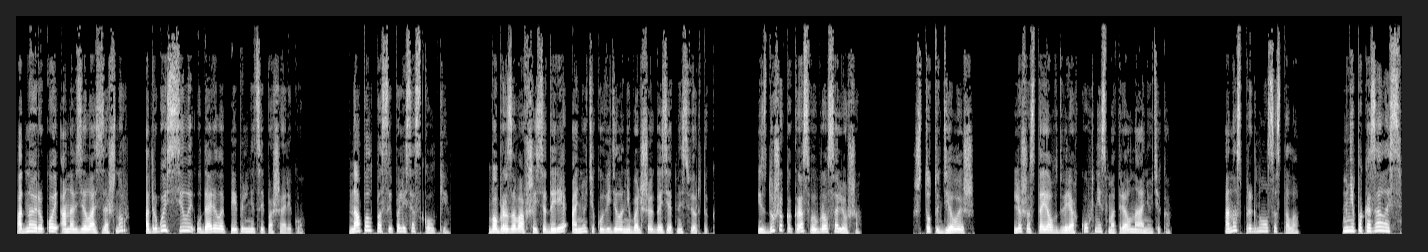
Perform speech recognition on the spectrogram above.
Одной рукой она взялась за шнур, а другой с силой ударила пепельницей по шарику. На пол посыпались осколки. В образовавшейся дыре Анютик увидела небольшой газетный сверток. Из душа как раз выбрался Лёша. «Что ты делаешь?» Лёша стоял в дверях кухни и смотрел на Анютика. Она спрыгнула со стола. «Мне показалось,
